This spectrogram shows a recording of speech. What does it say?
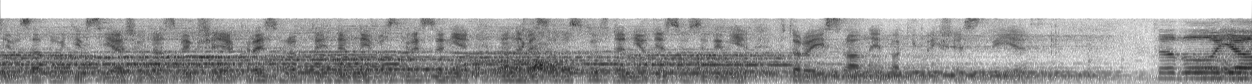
силу заповеди всеяжу нас бывшая крест гроб тридневное воскресенье на небесо восхождение от Иисусидине, второе славное паки пришествие. Твоя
